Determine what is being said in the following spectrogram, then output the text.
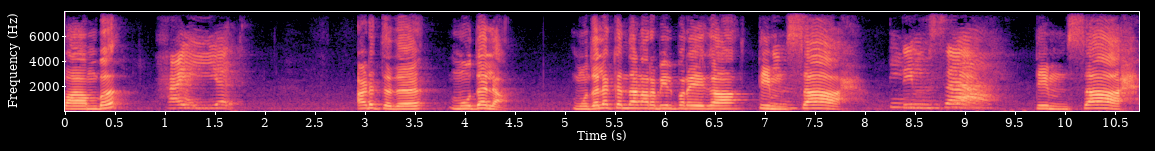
പാമ്പ്. അടുത്തത് മുതല. മുതലക്ക് എന്താണ് അറബിയിൽ പറയുക? തിംസാഹ്. തിംസാഹ്.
